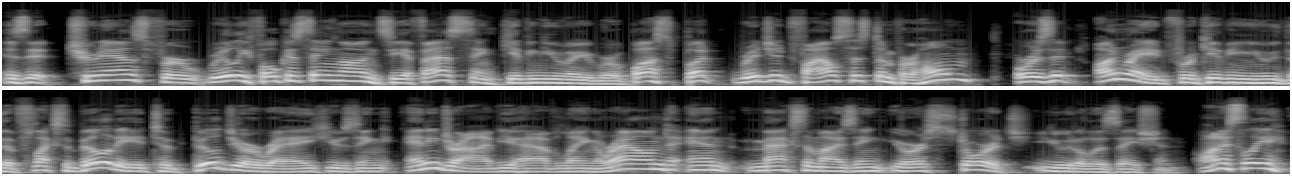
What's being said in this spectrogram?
Is it TrueNAS for really focusing on ZFS and giving you a robust but rigid file system for home? Or is it Unraid for giving you the flexibility to build your array using any drive you have laying around and maximizing your storage utilization? Honestly,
